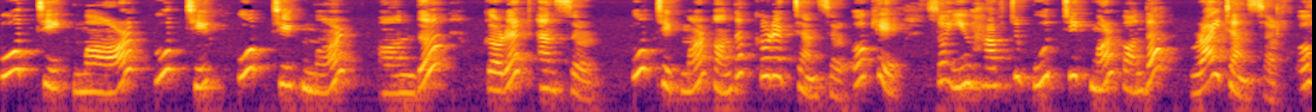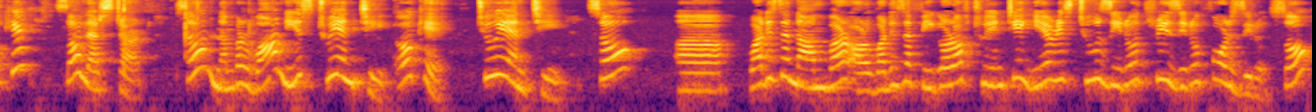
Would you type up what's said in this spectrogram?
put tick mark put tick put tick mark on the correct answer. Put tick mark on the correct answer. Okay. So you have to put tick mark on the right answer. Okay. So let's start. So number one is 20 okay. 20 so uh, what is the number or what is the figure of 20 here is 203040 so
